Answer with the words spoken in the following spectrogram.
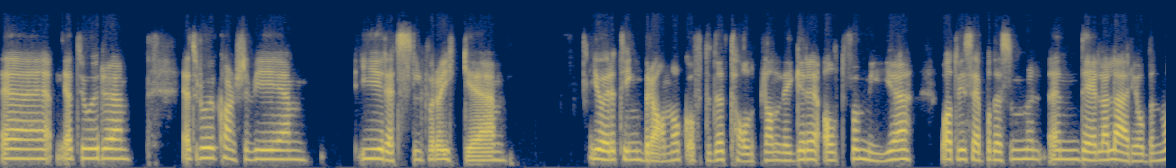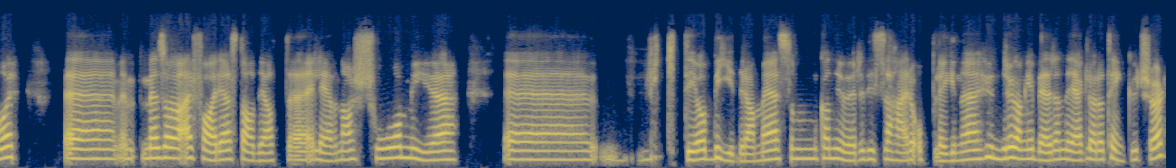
Eh, jeg tror, jeg tror kanskje vi i redsel for å ikke gjøre ting bra nok, ofte detaljplanlegger altfor mye, og at vi ser på det som en del av lærerjobben vår. Men så erfarer jeg stadig at elevene har så mye eh, viktig å bidra med, som kan gjøre disse her oppleggene 100 ganger bedre enn det jeg klarer å tenke ut sjøl.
